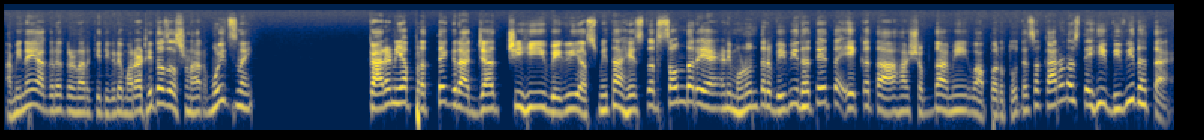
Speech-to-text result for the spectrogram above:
आम्ही नाही आग्रह करणार की तिकडे मराठीतच असणार मुळीच नाही. कारण या प्रत्येक राज्याची ही वेगळी अस्मिता हेच तर सौंदर्य आहे आणि म्हणून तर विविधतेत एकता हा शब्द आम्ही वापरतो. त्याचं कारणच ते ही विविधता आहे.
